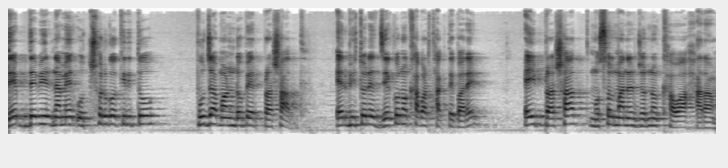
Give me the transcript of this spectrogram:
দেবদেবীর নামে উৎসর্গকৃত পূজা মণ্ডপের প্রাসাদ। এর ভিতরে যে কোনো খাবার থাকতে পারে। এই প্রাসাদ মুসলমানের জন্য খাওয়া হারাম।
